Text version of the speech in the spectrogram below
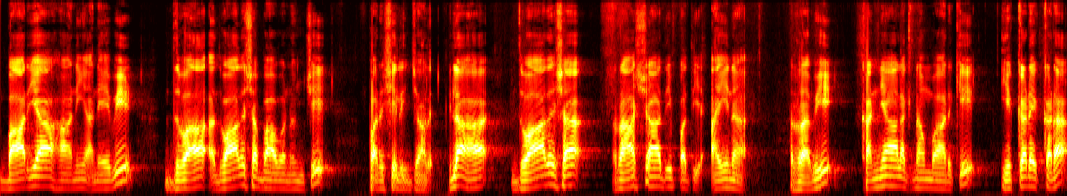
భార్యాహాని అనేవి ద్వా ద్వాదశ భావం నుంచి పరిశీలించాలి. ఇలా ద్వాదశ రాష్ట్రాధిపతి అయిన రవి కన్యాలగ్నం వారికి ఎక్కడెక్కడ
